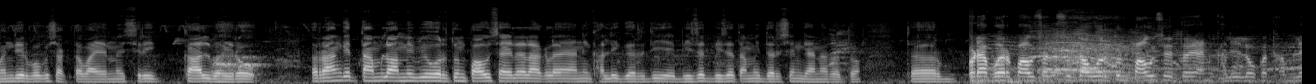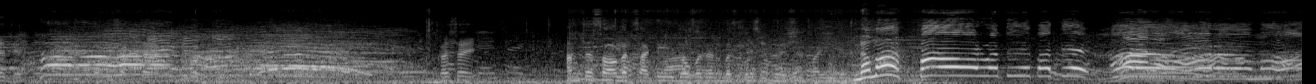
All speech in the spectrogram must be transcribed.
मंदिर बघू शकता बाहेरनं. श्री काल भैरव. रांगेत थांबलो आम्ही बी वरतून पाऊस यायला लागलाय आणि खाली गर्दी आहे. भिजत भिजत आम्ही दर्शन घेणार होतो. तर थोड्या भर पावसात सुद्धा वरतून पाऊस येतोय आणि खाली लोक थांबले ते. कसं आहे? आमच्या स्वागतसाठी दोघ जण बसले शिपाई नमः पार्वती पते। हर हर महादेव।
